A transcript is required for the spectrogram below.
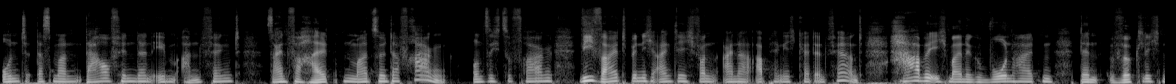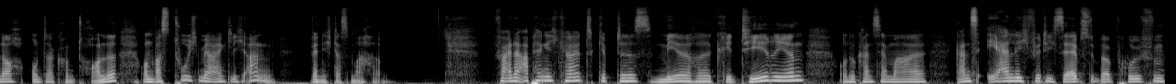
und dass man daraufhin dann eben anfängt, sein Verhalten mal zu hinterfragen und sich zu fragen, wie weit bin ich eigentlich von einer Abhängigkeit entfernt? Habe ich meine Gewohnheiten denn wirklich noch unter Kontrolle? Und was tue ich mir eigentlich an, wenn ich das mache? Für eine Abhängigkeit gibt es mehrere Kriterien und du kannst ja mal ganz ehrlich für dich selbst überprüfen,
